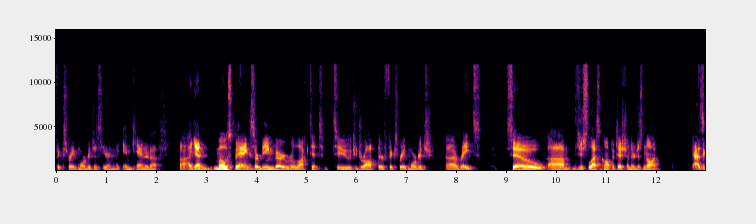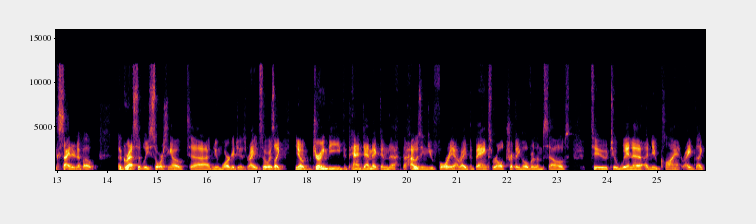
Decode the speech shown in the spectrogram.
fixed rate mortgages here in, in canada uh, again most banks are being very reluctant to to drop their fixed rate mortgage uh, rates so um, just less competition. They're just not as excited about aggressively sourcing out uh, new mortgages, right? So it was like you know during the the pandemic and the the housing euphoria, right? The banks were all tripping over themselves to to win a, a new client, right? Like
